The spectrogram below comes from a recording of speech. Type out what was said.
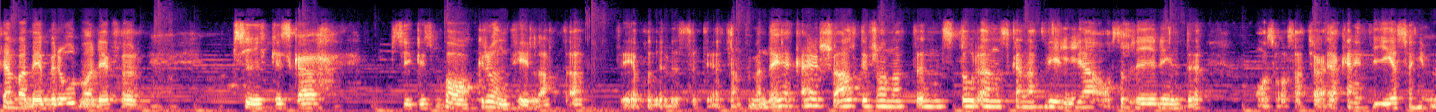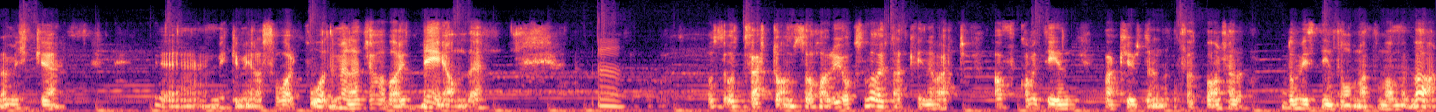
Sen vad det beror vad det är för psykiska, psykisk bakgrund till att, att det är på det viset vet jag inte. Men det är kanske alltifrån att en stor önskan att vilja och så blir det inte och så. Så att jag, jag kan inte ge så himla mycket, eh, mycket mera svar på det men att jag har varit med om det. Mm. Och, så, och tvärtom så har det ju också varit att kvinnor varit, har kommit in på akuten och fått barn de visste inte om att de var med barn.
